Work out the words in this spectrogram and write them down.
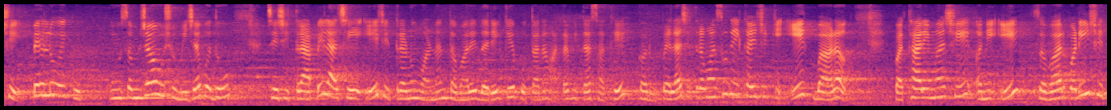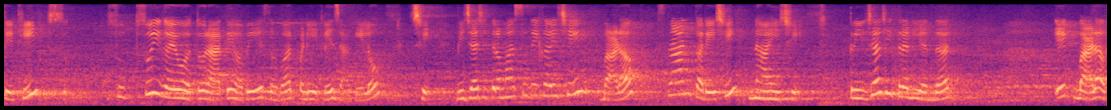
છે. પહેલું એક હું સમજાવું છું બીજા બધું. જે ચિત્ર આપેલા છે એ ચિત્રનું વર્ણન તમારે દરેકે પોતાના માતા પિતા સાથે કરવું. પહેલાં ચિત્રમાં શું દેખાય છે કે એક બાળક પથારીમાં છે અને એ સવાર પડી છે, તેથી સૂઈ ગયો હતો. રાતે હવે એ સવાર પડી એટલે જાગેલો છે. બીજા ચિત્રમાં શું દેખાય છે? બાળક સ્નાન કરે છે, નાહે છે. ત્રીજા ચિત્રની અંદર એક બાળક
